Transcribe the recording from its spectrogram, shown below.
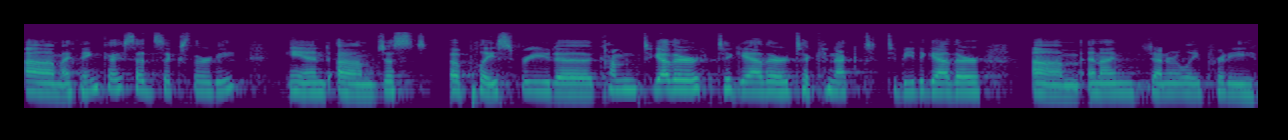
Um, I think I said 6:30, and um, just a place for you to come together, to gather, to connect, to be together. Um, and I'm generally pretty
